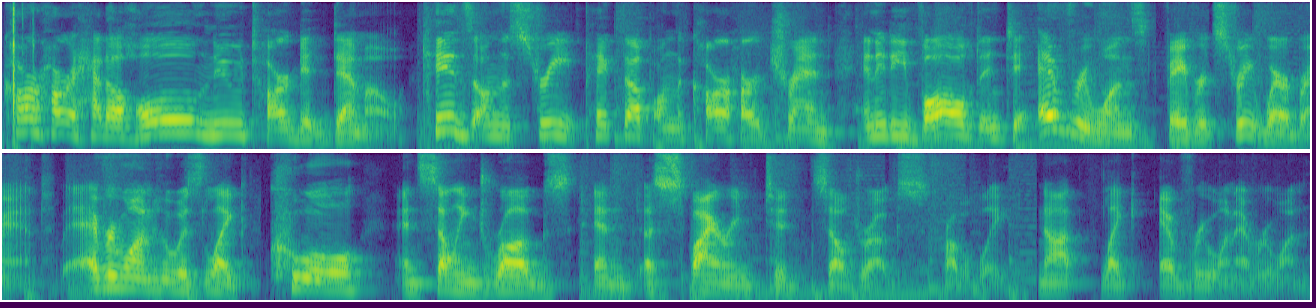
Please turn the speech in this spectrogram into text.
Carhartt had a whole new target demo. Kids on the street picked up on the Carhartt trend and it evolved into everyone's favorite streetwear brand. Everyone who was like cool and selling drugs and aspiring to sell drugs, probably. Not like everyone, everyone.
